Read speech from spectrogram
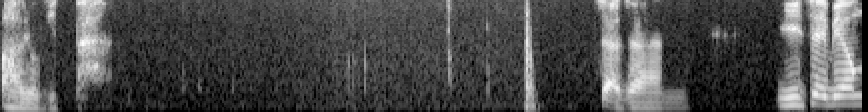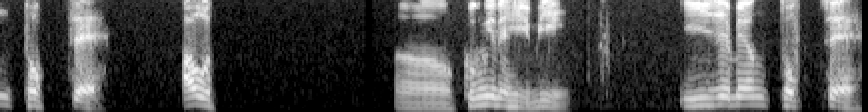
아 여기 있다. 짜잔 이재명 독재 아웃. 어, 국민의힘이 이재명 독재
